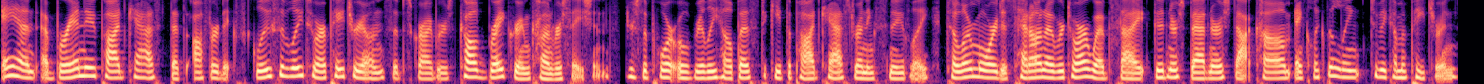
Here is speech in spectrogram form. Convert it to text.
and a brand new podcast that's offered exclusively to our Patreon subscribers called Break Room Conversations. Your support will really help us to keep the podcast running smoothly. To learn more, just head on over to our website, goodnursebadnurse.com, and click the link to become a patron.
